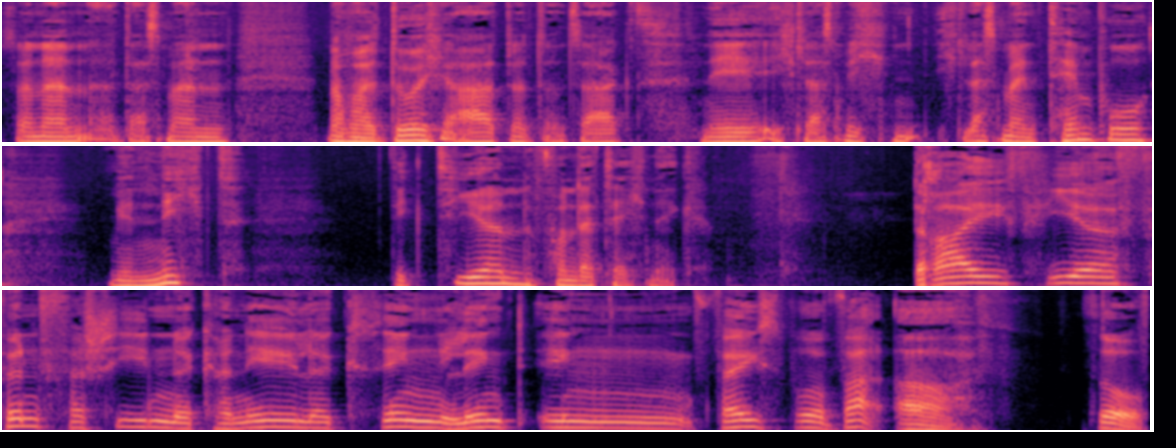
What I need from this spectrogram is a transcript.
sondern dass man nochmal durchatmet und sagt, nee, ich lasse mich, ich lasse mein Tempo mir nicht diktieren von der Technik drei, vier, fünf verschiedene Kanäle, Xing, LinkedIn, Facebook, was, ah, so,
